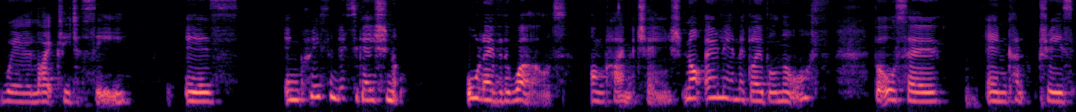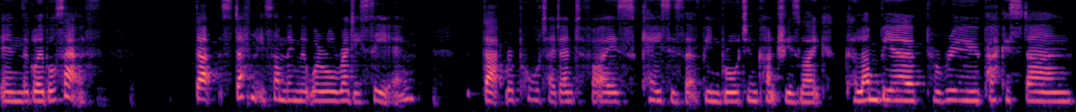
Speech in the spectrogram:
we're likely to see is increasing litigation all over the world on climate change, not only in the global north, but also in countries in the global south. That's definitely something that we're already seeing. That report identifies cases that have been brought in countries like Colombia, Peru, Pakistan,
